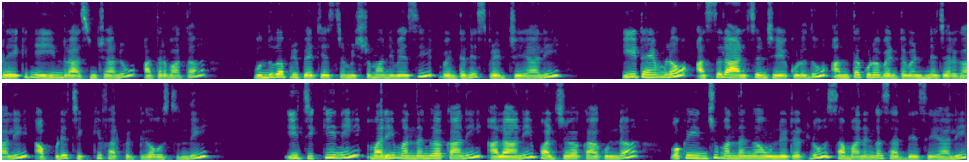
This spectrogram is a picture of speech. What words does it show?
ట్రేకి నెయ్యిని రాసి ఉంచాను. ఆ తర్వాత ముందుగా ప్రిపేర్ చేసిన మిశ్రమాన్ని వేసి వెంటనే స్ప్రెడ్ చేయాలి. ఈ టైంలో అస్సలు ఆలస్యం చేయకూడదు. అంతా కూడా వెంట వెంటనే జరగాలి. అప్పుడే చిక్కీ పర్ఫెక్ట్గా వస్తుంది. ఈ చిక్కీని మరీ మందంగా కానీ అలా అని పలుచగా కాకుండా ఒక ఇంచు మందంగా ఉండేటట్లు సమానంగా సర్దేసేయాలి.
